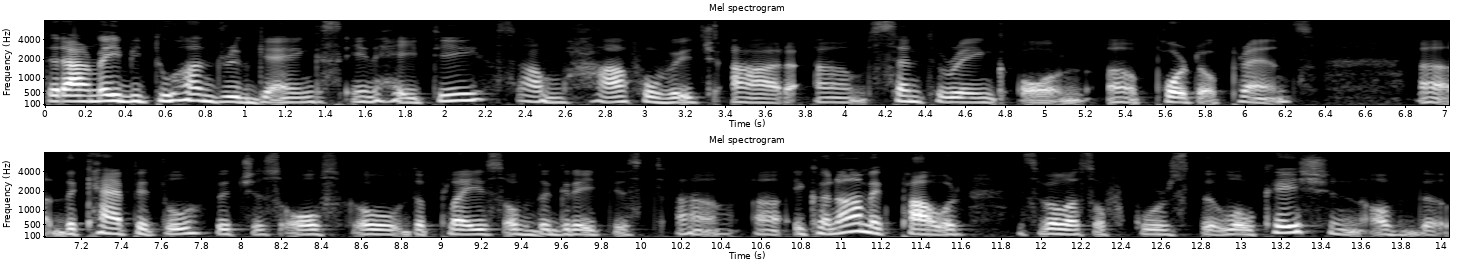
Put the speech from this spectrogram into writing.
There are maybe 200 gangs in Haiti, some half of which are um, centering on uh, Port-au-Prince, uh, the capital, which is also the place of the greatest uh, uh, economic power, as well as, of course, the location of the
